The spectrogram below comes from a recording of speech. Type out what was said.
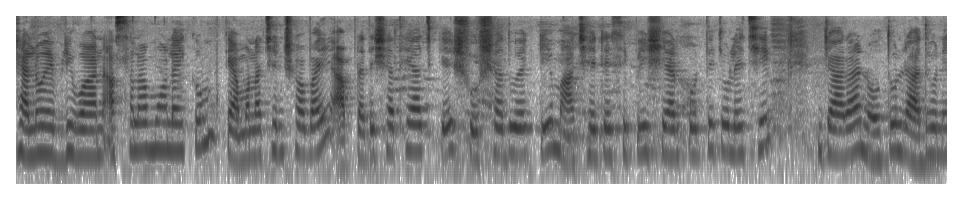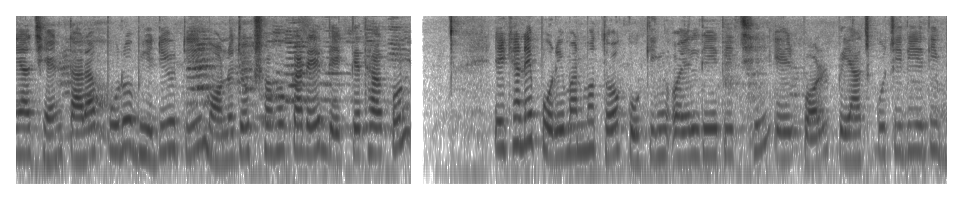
হ্যালো এভরিওয়ান, আসসালামু আলাইকুম। কেমন আছেন সবাই? আপনাদের সাথে আজকে সুস্বাদু একটি মাছের রেসিপি শেয়ার করতে চলেছি। যারা নতুন রাঁধুনি আছেন, তারা পুরো ভিডিওটি মনোযোগ সহকারে দেখতে থাকুন। এখানে পরিমাণ মতো কুকিং অয়েল দিয়ে দিচ্ছি, এরপর পেঁয়াজ কুচি দিয়ে দিব।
